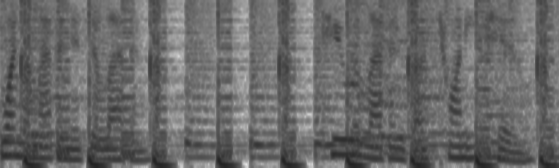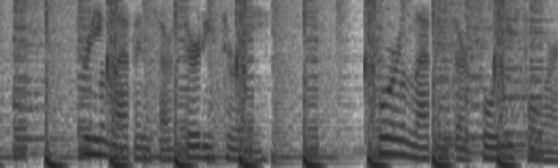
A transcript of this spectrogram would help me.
111 is 11. 211s are 22. 311s are 33. 411s are 44.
